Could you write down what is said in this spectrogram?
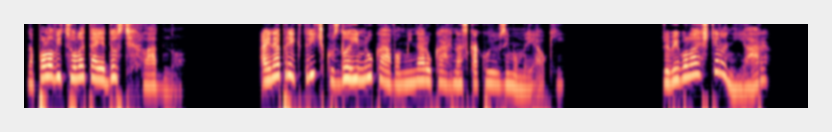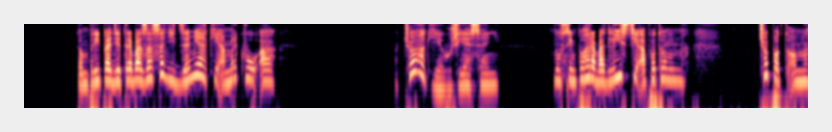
na polovicu leta je dosť chladno. Aj napriek tričku s dlhým rukávom mi na rukách naskakujú zimomriavky. Že by bola ešte len jar? V tom prípade treba zasadiť zemiaky a mrkvu a... A čo ak je už jeseň? Musím pohrabať lístie a potom... Čo potom?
